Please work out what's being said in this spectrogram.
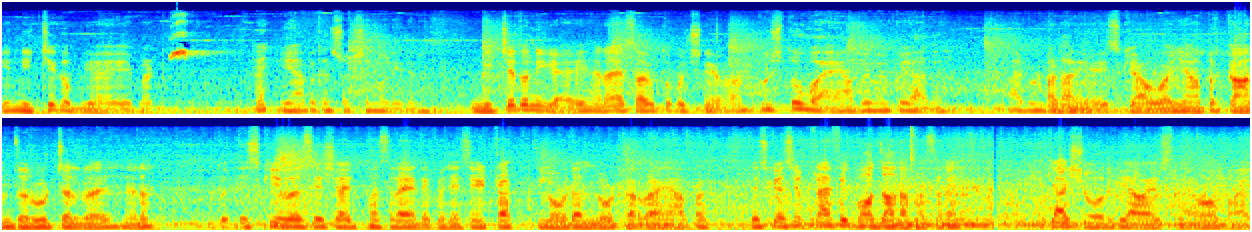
ये नीचे कब गया है बट है? यहाँ पे कंस्ट्रक्शन हो रही थी ना। नीचे तो नहीं गया है है ना? ऐसा तो कुछ नहीं हुआ। कुछ तो हुआ है यहाँ पे मेरे को याद है। पता नहीं गाइस क्या हुआ? यहाँ पर काम ज़रूर चल रहा है है ना? तो इसकी वजह से शायद फंस रहा है देखो जैसे ट्रक लोड अनलोड कर रहा है यहाँ पर तो इसकी वजह से ट्रैफ़िक बहुत ज़्यादा फंस रहा है। क्या शोर किया हुआ इसने? ओ भाई।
